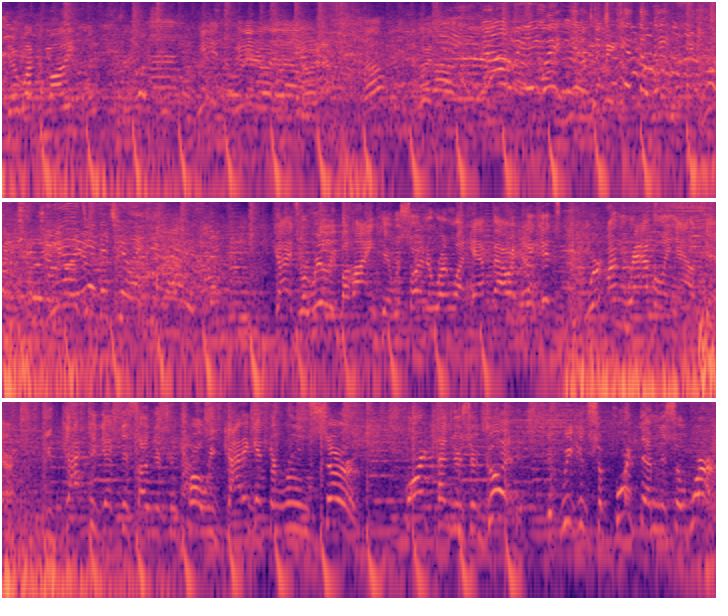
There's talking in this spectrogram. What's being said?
You know guacamole? We didn't, we didn't order that one. No? Wait, you did you get the wings? You did the chili. Guys, we're really behind here. We're starting to run, what, half-hour tickets? We're unraveling out there. You've got to get this under control. We've got to get the room served. Bartenders are good. If we can support them, this will work.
